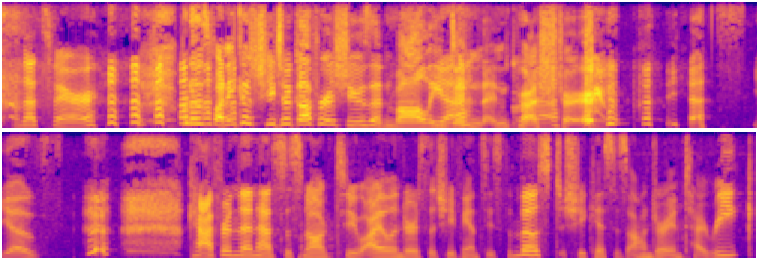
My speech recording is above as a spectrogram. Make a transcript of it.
That's fair. but it was funny because she took off her shoes and Molly Yeah. didn't and crushed her. yes, yes. Catherine then has to snog two islanders that she fancies the most. She kisses Andre and Tyrique.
